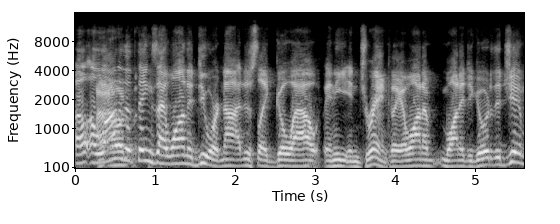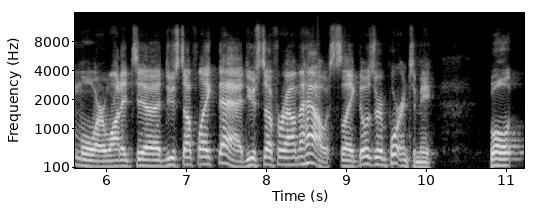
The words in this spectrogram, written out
A, a lot of the things I want to do are not just like go out and eat and drink. Like I want to wanted to go to the gym more, wanted to do stuff like that, do stuff around the house. Like those are important to me. Well,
